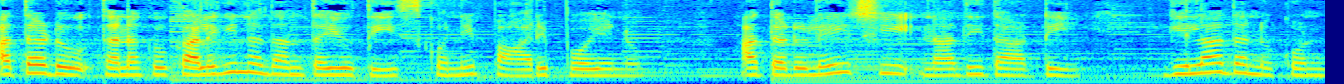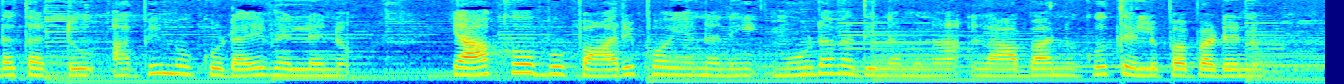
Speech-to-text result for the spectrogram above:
అతడు తనకు కలిగినదంతయు తీసుకొని పారిపోయెను. అతడు లేచి నది దాటి గిలాదను కొండతట్టు అభిముఖుడై వెళ్ళెను. యాకోబు పారిపోయెనని మూడవ దినమున లాబానుకు తెలుపబడెను.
